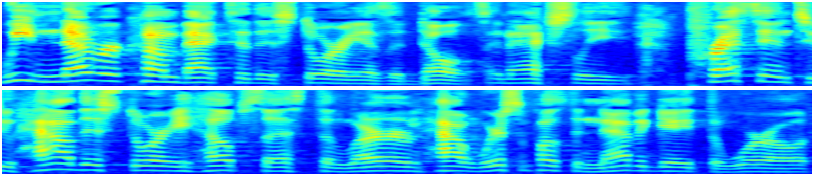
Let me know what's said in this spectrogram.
we never come back to this story as adults and actually press into how this story helps us to learn how we're supposed to navigate the world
